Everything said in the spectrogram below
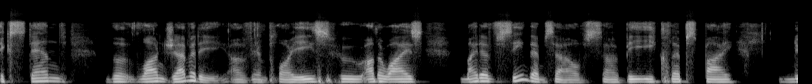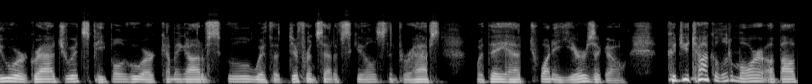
extend the longevity of employees who otherwise might have seen themselves uh, be eclipsed by newer graduates, people who are coming out of school with a different set of skills than perhaps what they had 20 years ago. Could you talk a little more about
